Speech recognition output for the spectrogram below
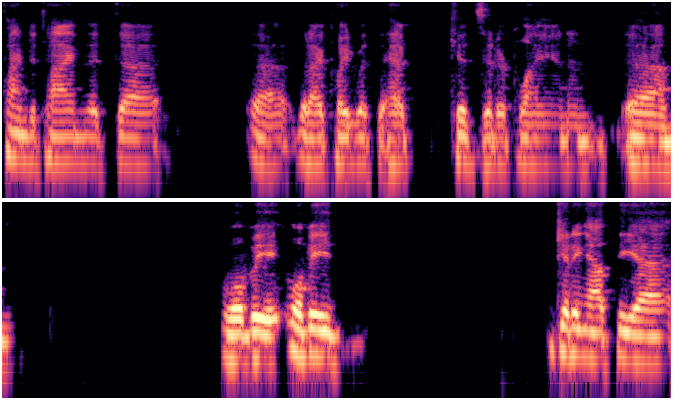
time to time that uh, uh, that I played with that have kids that are playing, and um, we'll be we'll be getting out the uh,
